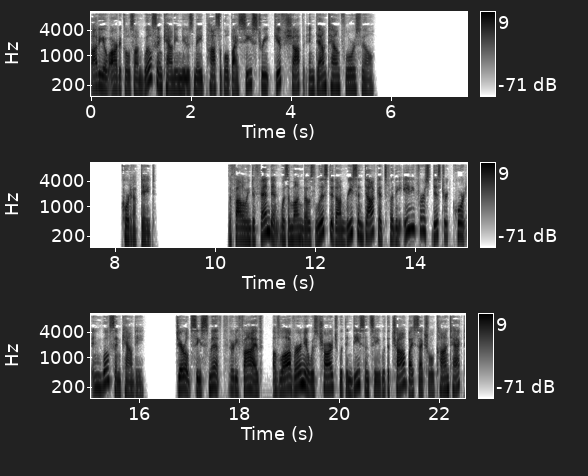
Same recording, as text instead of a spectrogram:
Audio articles on Wilson County News made possible by C Street Gift Shop in downtown Floresville. Court update The following defendant was among those listed on recent dockets for the 81st District Court in Wilson County. Gerald C. Smith, 35, of La Vernia was charged with indecency with a child by sexual contact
